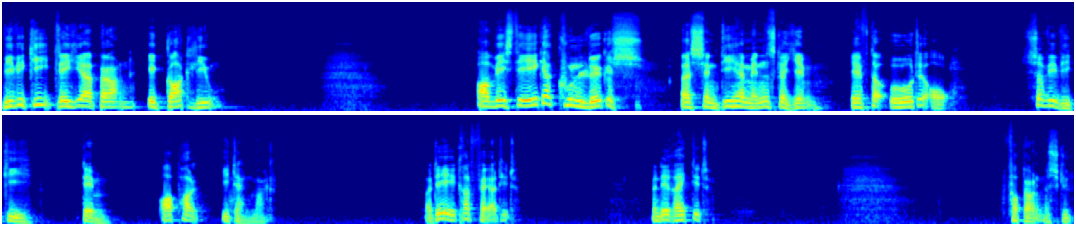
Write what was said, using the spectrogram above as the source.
Vi vil give de her børn et godt liv. Og hvis det ikke er kunnet lykkes at sende de her mennesker hjem efter otte år, så vil vi give dem ophold i Danmark. Og det er ikke retfærdigt. Men det er rigtigt for børnenes skyld.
